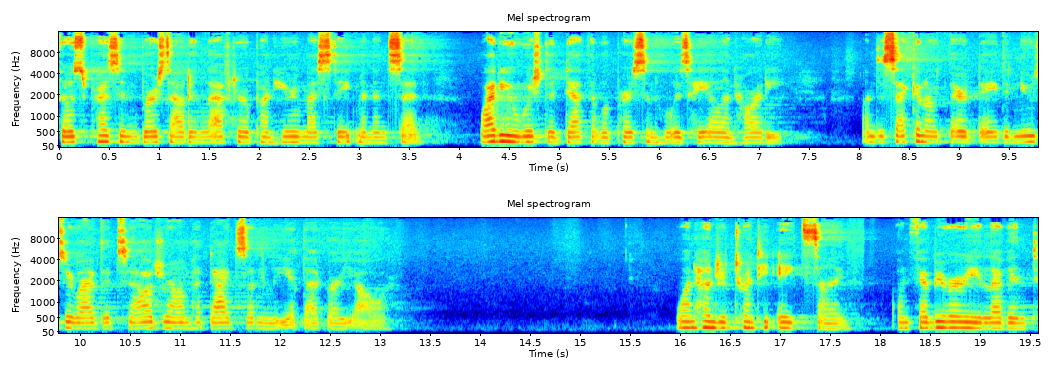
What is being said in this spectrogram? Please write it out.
Those present burst out in laughter upon hearing my statement and said, why do you wish the death of a person who is hale and hearty? On the second or third day, the news arrived that Sahaj Ram had died suddenly at that very hour. 128th sign. On February 11th,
